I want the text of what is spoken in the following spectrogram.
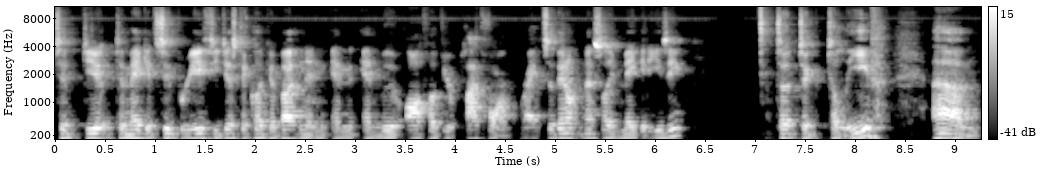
to do, to make it super easy just to click a button and, and, and move off of your platform, right? So they don't necessarily make it easy to, to, to leave. Um,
